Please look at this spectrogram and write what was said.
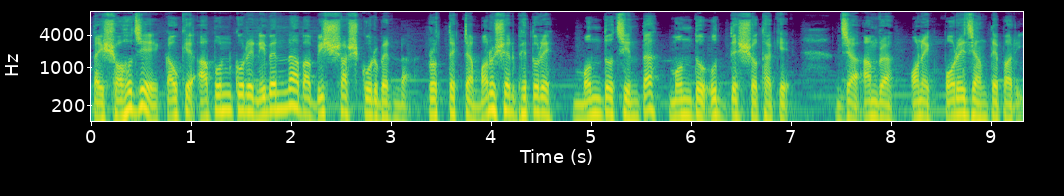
তাই সহজে কাউকে আপন করে নেবেন না বা বিশ্বাস করবেন না। প্রত্যেকটা মানুষের ভেতরে মন্দ চিন্তা, মন্দ উদ্দেশ্য থাকে, যা আমরা অনেক পরে জানতে পারি।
